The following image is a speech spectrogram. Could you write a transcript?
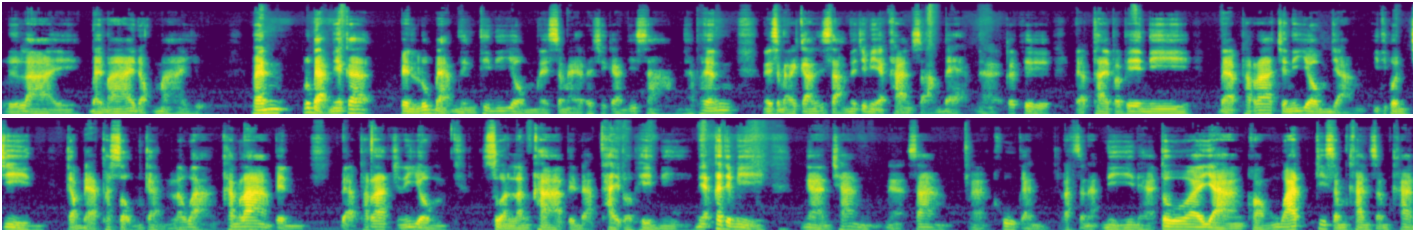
หรือลายใบไม้ดอกไม้อยู่ เพราะฉะนั้นรูปแบบนี้ก็ เป็นรูปแบบหนึ่งที่นิยมในสมัยรัชกาลที่3นะเพราะฉะนั้นในสมัยรัชกาลที่3เนี่ยจะมีอาคาร 3 แบบนะก็คือแบบไทยประเพณี แบบพระราชนิยมอย่างอิทธิพลจีน กับแบบผสมกันระหว่างข้างล่างเป็นแบบพระราชนิยม ส่วนหลังคาเป็นแบบไทยประเพณีเนี่ยก็จะมีงานช่างนะสร้างคู่กันลักษณะนี้นะฮะตัวอย่างของวัดที่สำคัญสำคัญ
